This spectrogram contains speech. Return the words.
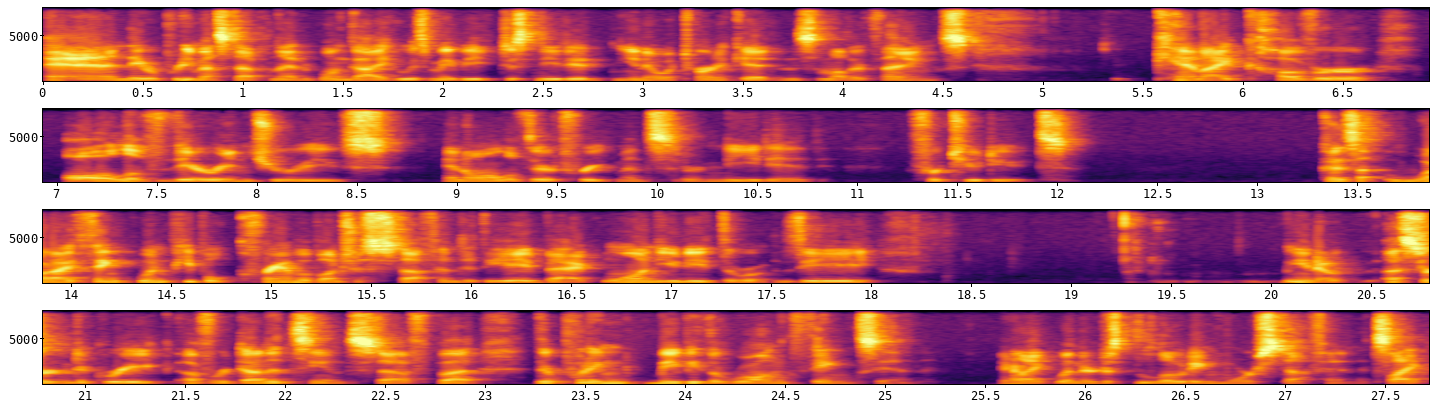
and they were pretty messed up, and I had one guy who was maybe just needed you know a tourniquet and some other things, can I cover all of their injuries and all of their treatments that are needed for two dudes. Because what I think when people cram a bunch of stuff into the aid bag, one, you need the the you know a certain degree of redundancy and stuff, but they're putting maybe the wrong things in. Yeah. Like when they're just loading more stuff in. It's like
